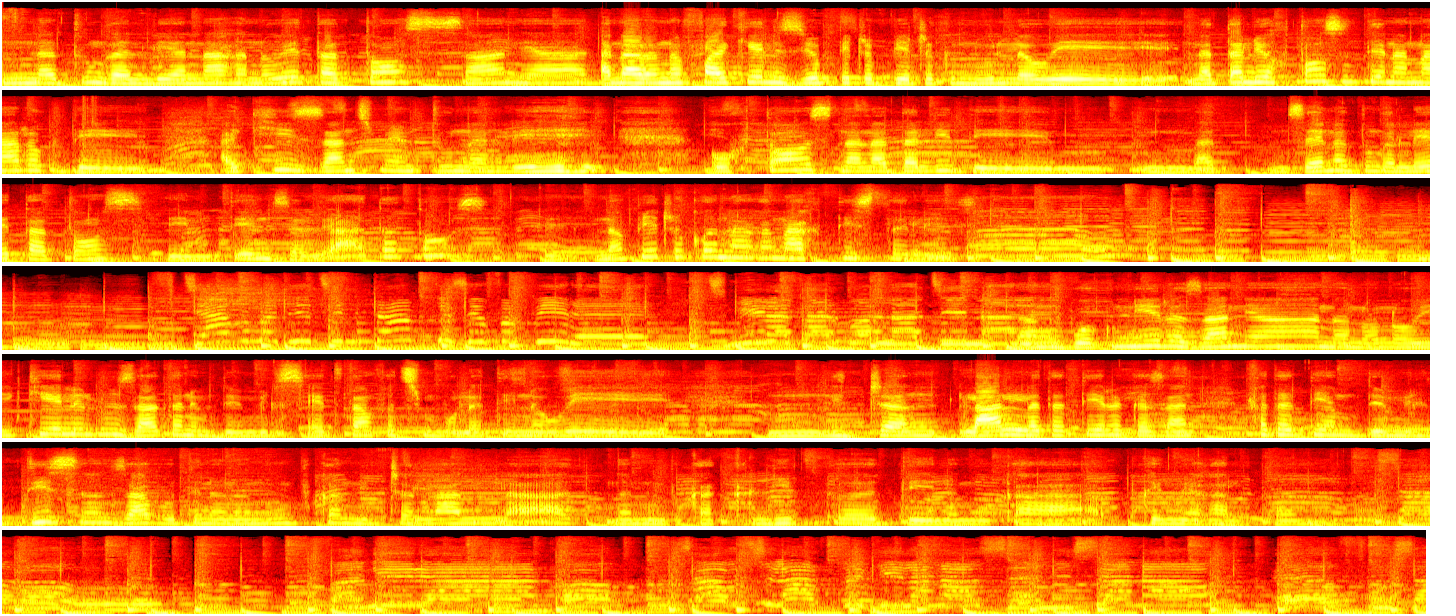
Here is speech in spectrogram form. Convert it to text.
Ny nahatonga an'ilay anarana hoe Tatons izany an, anarana fahakely izy io apetrapetraky ny olona hoe Nathalie Hortense no tena anarako dia ankizy izany tsy mahay mitony an'ilay Hortense na Nathalie dia izay no nahatonga an'ilay hoe Tatons dia miteny izy hoe ah Tatons. Napetrako anarana artiste le izy. Nanomboako nihira zany a, nanaonao kely aloha za tany am 2007 tany fa tsy mbola tena hoe niditra lalina tanteraka zany. Fa taty am 2010 zany za vao tena nanomboka niditra lalina, nanomboka clip de namoaka premier album.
